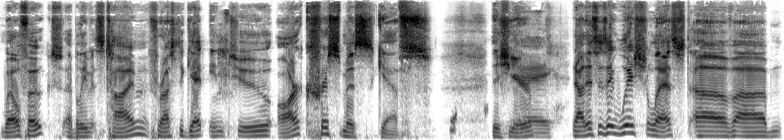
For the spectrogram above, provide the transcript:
Well, folks, I believe it's time for us to get into our Christmas gifts this year. Yay. Now, this is a wish list of um,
